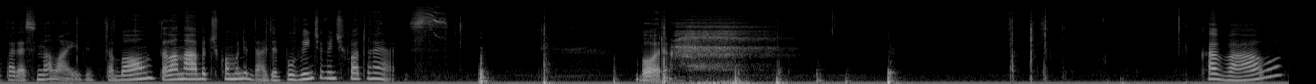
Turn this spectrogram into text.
Aparece na live, tá bom? Tá lá na aba de comunidade. É por 20 a 24 reais. Bora. Cavalo.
